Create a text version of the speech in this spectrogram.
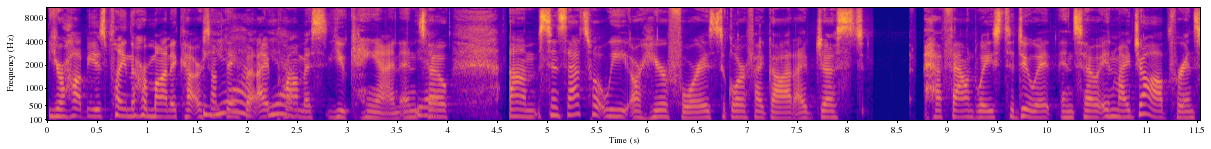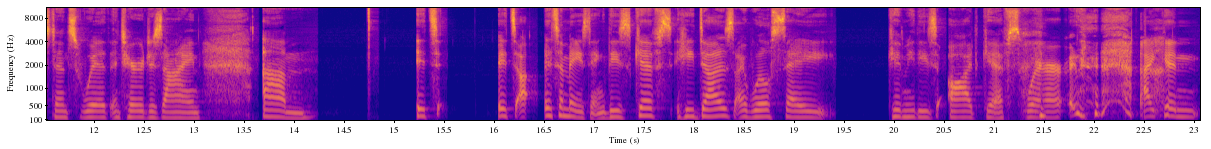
your hobby is playing the harmonica or something, Yeah, but I yeah. promise you can. And Yeah. so, um, since that's what we are here for, is to glorify God, I've just have found ways to do it. And so, in my job, for instance, with interior design, um, it's it's uh, it's amazing. These gifts he does, I will say, give me these odd gifts where I can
